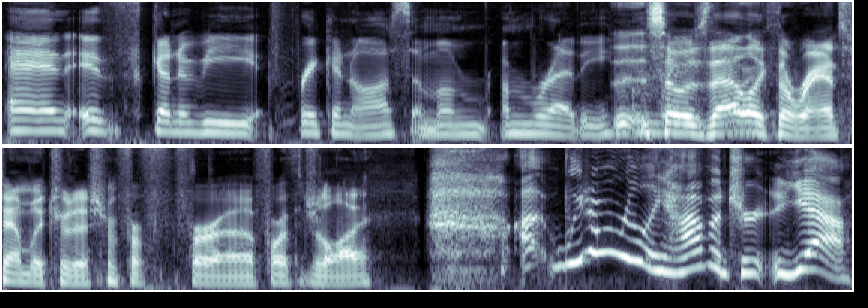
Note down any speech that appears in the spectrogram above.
and it's gonna be freaking awesome. I'm I'm ready. I'm So ready is that like the Rance family tradition for for uh, Fourth of July? I- we don't really have a tr- yeah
